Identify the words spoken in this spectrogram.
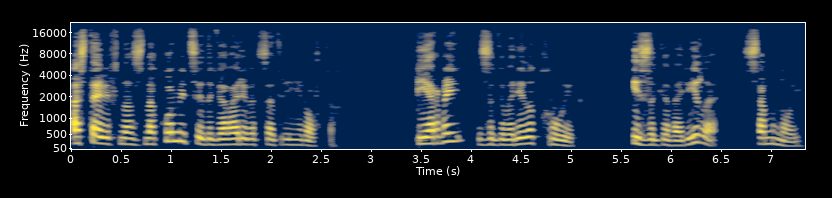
оставив нас знакомиться и договариваться о тренировках. Первой заговорила Круик и заговорила со мной.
